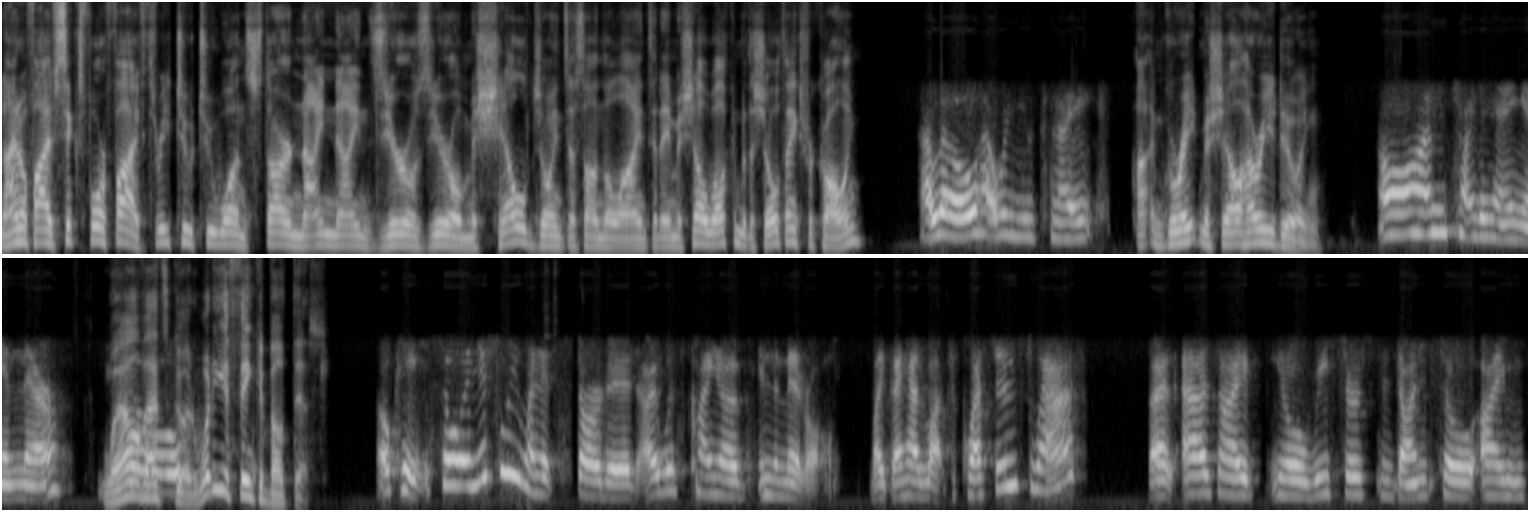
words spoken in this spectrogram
905 645 3221 star 9900. Michelle joins us on the line today. Michelle, welcome to the show. Thanks for calling. Hello, how are you tonight? I'm great, Michelle. How are you doing? Oh, I'm trying to hang in there. Well, so, that's good. What do you think about this? Okay, so initially when it started, I was kind of in the middle. Like I had lots of questions to ask, but as I, you know, researched and done, so I'm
